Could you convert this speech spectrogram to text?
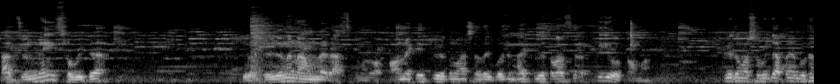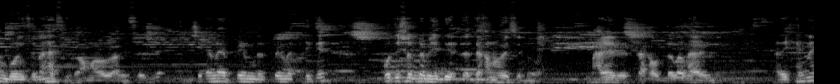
তার জন্যই ছবিটা সেই জন্য নাম নেয় রাজকুমার। অনেকেই প্রিয়তমার সাথে বলছেন ভাই প্রিয়তমার সাথে প্রিয়তমা। প্রিয়তমার ছবিটা আপনি বোরিং ছিল হ্যাঁ ছিল, আমারও লাগছে যে সেখানে প্রেম, প্রেমের থেকে প্রতিশোধটা বেশি দেখানো হয়েছিল। ভাইয়ের টাকা উদ্যোগ বা ভাইয়ের আর এখানে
